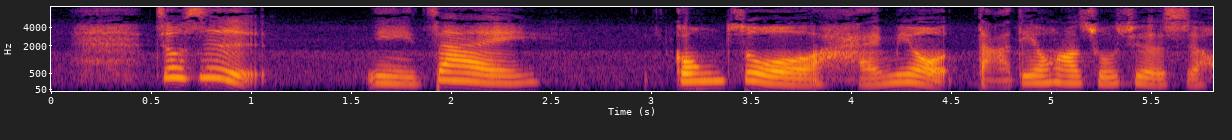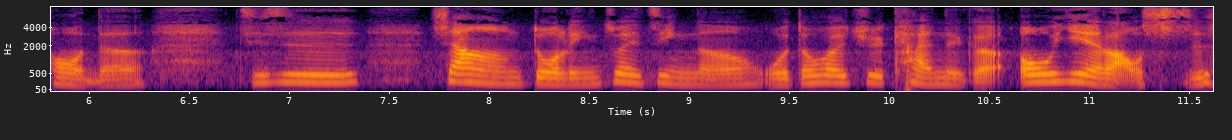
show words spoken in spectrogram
就是你在。工作还没有打电话出去的时候呢，其实像朵琳最近呢，我都会去看那个欧叶老师。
